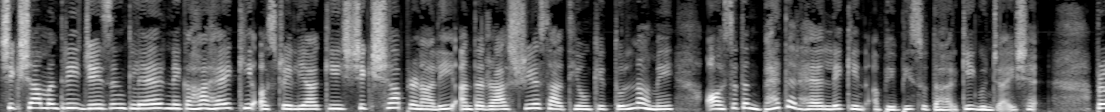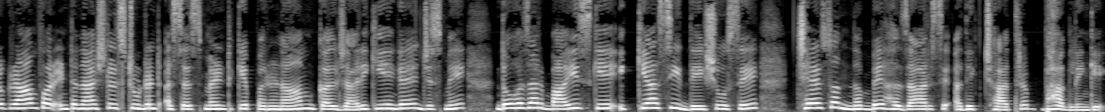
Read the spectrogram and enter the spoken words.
शिक्षा मंत्री जेसन क्लेयर ने कहा है कि ऑस्ट्रेलिया की शिक्षा प्रणाली अंतर्राष्ट्रीय साथियों की तुलना में औसतन बेहतर है, लेकिन अभी भी सुधार की गुंजाइश है। Programme for international student assessment के परिणाम कल जारी किए गए, जिसमें 2022 के इक्यासी देशों से छह हज़ार से अधिक छात्र भाग लेंगे।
